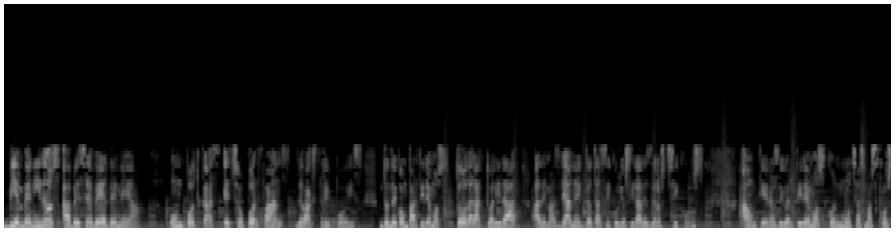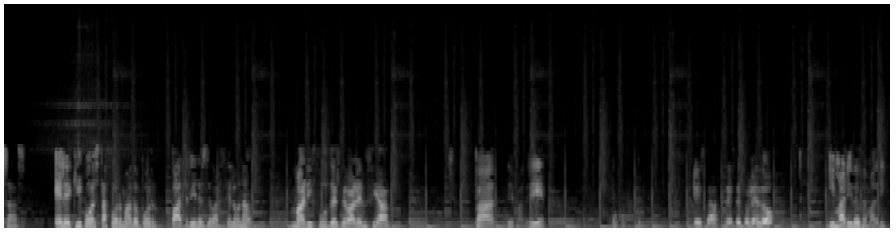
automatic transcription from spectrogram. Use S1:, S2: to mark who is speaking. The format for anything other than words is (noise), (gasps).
S1: Bienvenidos a BSB DNA, un podcast hecho por fans de Backstreet Boys, donde compartiremos toda la actualidad, además de anécdotas y curiosidades de los chicos, aunque nos divertiremos con muchas más cosas. El equipo está formado por Patri desde Barcelona,
S2: Marifú desde Valencia,
S3: Pat de Madrid,
S4: Isa desde Toledo
S5: y Mari desde Madrid.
